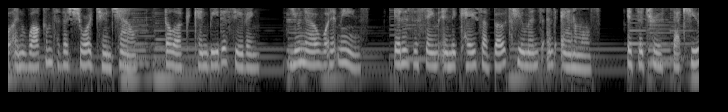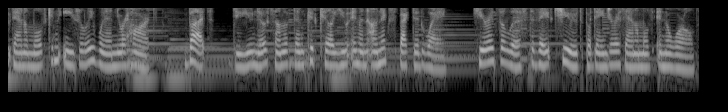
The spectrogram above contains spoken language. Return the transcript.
and welcome to the ShortToon channel. The look can be deceiving. You know what it means. It is the same in the case of both humans and animals. It's a truth that cute animals can easily win your heart. But, do you know some of them could kill you in an unexpected way? Here is the list of 8 cute but dangerous animals in the world.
